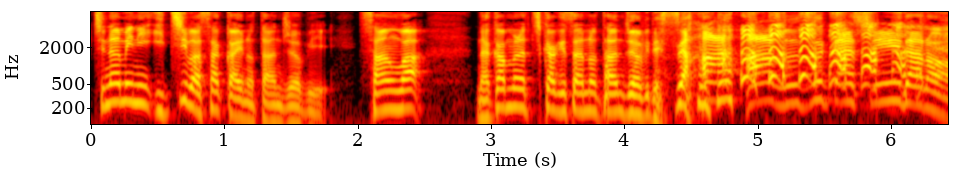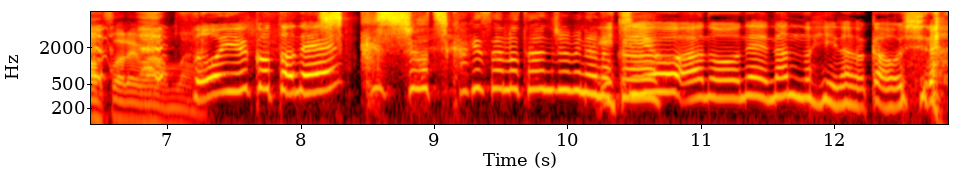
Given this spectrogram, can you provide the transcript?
ちなみに1は酒井の誕生日。3は中村千景さんの誕生日です。難しいだろう。それはそういうことね。くしょ千景さんの誕生日なの一か応あのね何の日なのかを調べた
